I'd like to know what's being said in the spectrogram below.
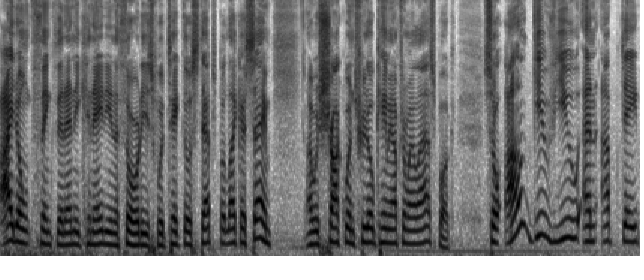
I don't think that any Canadian authorities would take those steps, but like I say, I was shocked when Trudeau came after my last book. So I'll give you an update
